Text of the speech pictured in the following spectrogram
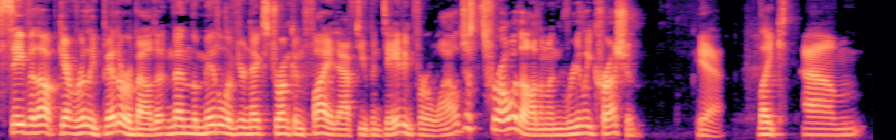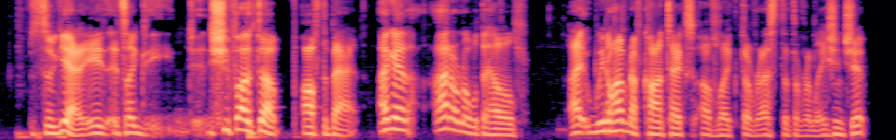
Save it up. Get really bitter about it, and then in the middle of your next drunken fight, after you've been dating for a while, just throw it on him and really crush him." Yeah. Like, Um. So yeah, it, it's like she fucked up off the bat. Again, I don't know what the hell. I we don't have enough context of like the rest of the relationship,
